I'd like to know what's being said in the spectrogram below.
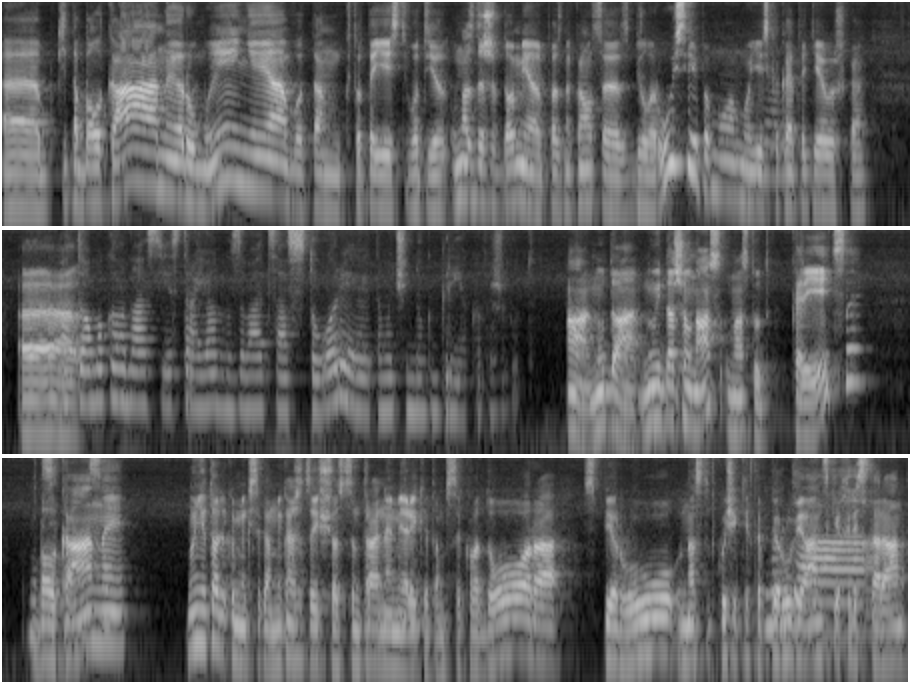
э, какие-то Балканы, Румыния, вот там кто-то есть. Вот я, у нас даже в доме познакомился с Белоруссией, по-моему, есть да. какая-то девушка. А Потом около нас есть район, называется Астория, там очень много греков живут. А, ну да. Ну и даже у нас, у нас тут корейцы, Мексиканцы. Балканы, ну не только мексикан, мне кажется, еще с Центральной Америки, там с Эквадора, с Перу, у нас тут куча каких-то ну, перувианских да. ресторанов.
